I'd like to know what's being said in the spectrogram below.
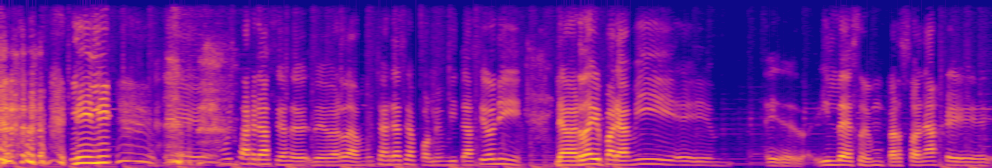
Lili. Eh, muchas gracias, de, verdad, muchas gracias por la invitación y la verdad que para mí eh, Hilda es un personaje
